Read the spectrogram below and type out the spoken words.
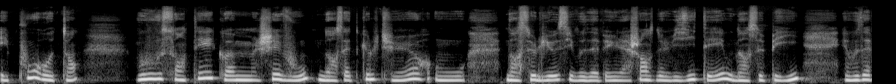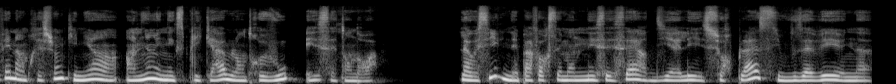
et pour autant, vous vous sentez comme chez vous, dans cette culture, ou dans ce lieu si vous avez eu la chance de le visiter, ou dans ce pays, et vous avez l'impression qu'il y a un, lien inexplicable entre vous et cet endroit. Là aussi, il n'est pas forcément nécessaire d'y aller sur place si vous avez une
